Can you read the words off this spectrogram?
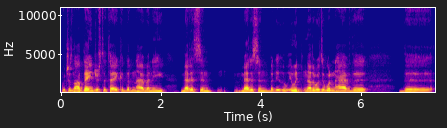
which is not dangerous to take. It didn't have any medicine, medicine, but it, it would, in other words, it wouldn't have the the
